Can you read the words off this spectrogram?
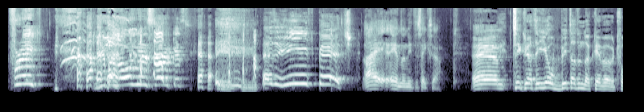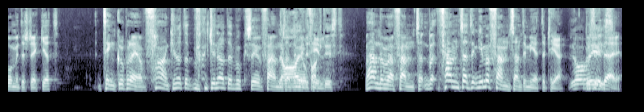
Freak! You belong in a circus! That's a huge bitch! Nej, 1,96 ja. Ehm, Tycker du att det är jobbigt att du då klev över två meter strecket? Tänker du på det? Fan, kunde jag inte, kunde jag inte vuxit fem Ja, centimeter ja, till? faktiskt. Vad händer med fem, fem centimeter? Ge mig fem centimeter till. ja, är precis. där.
